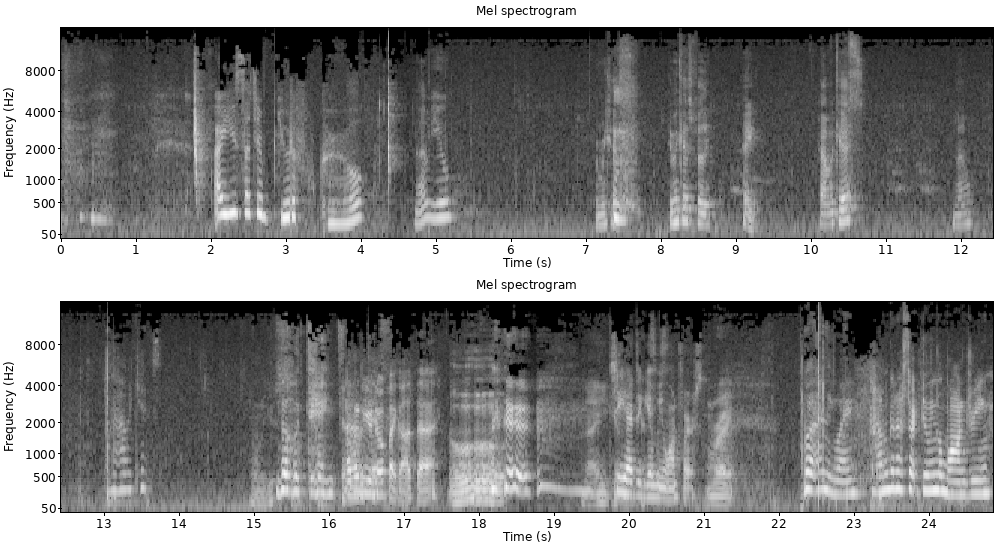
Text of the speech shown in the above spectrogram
Are you such a beautiful girl? Love you. Give me a kiss. Give me a kiss, Filly. Hey, have a kiss. No. Can I have a kiss? Oh, you No, thanks. Can I I don't a even know if I got that. Oh. now you she had to give me one first. Right. But anyway, I'm gonna start doing the laundry.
